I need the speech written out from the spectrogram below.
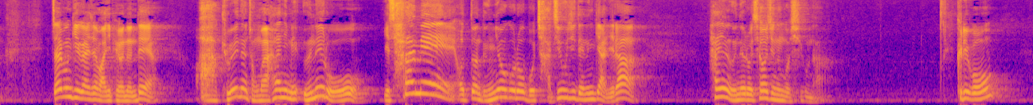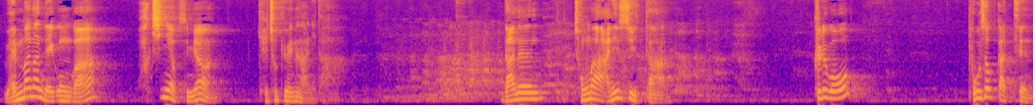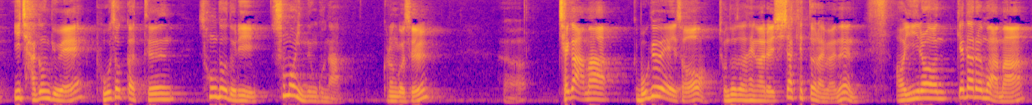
짧은 기간에 많이 배웠는데 아, 교회는 정말 하나님의 은혜로 사람의 어떤 능력으로 뭐 자지우지 되는 게 아니라 하나님의 은혜로 세워지는 것이구나. 그리고 웬만한 내공과 확신이 없으면 개척교회는 아니다. 나는 정말 아닐 수 있다. 그리고 보석 같은, 이 작은 교회에 보석 같은 성도들이 숨어 있는구나. 그런 것을 어, 제가 아마 그 모교회에서 전도사 생활을 시작했더라면은 어, 이런 깨달음을 아마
